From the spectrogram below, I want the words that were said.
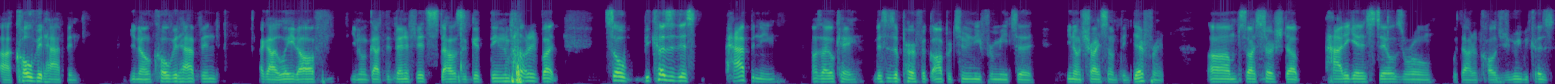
Uh, COVID happened. You know, COVID happened. I got laid off. You know, got the benefits. That was a good thing about it. But so because of this happening, I was like, okay, this is a perfect opportunity for me to, you know, try something different. Um, so I searched up how to get a sales role without a college degree because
